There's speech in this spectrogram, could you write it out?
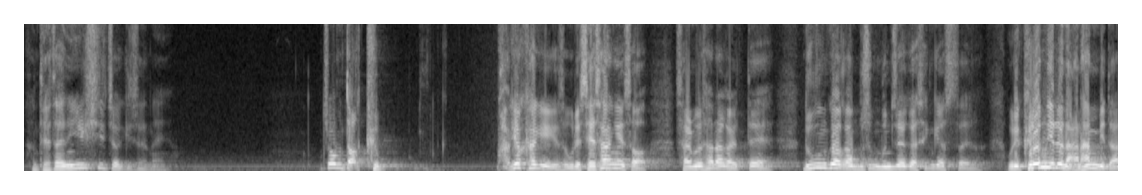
그건 대단히 일시적이잖아요. 좀 더 급, 과격하게 얘기해서 우리 세상에서 삶을 살아갈 때 누군가가 무슨 문제가 생겼어요. 우리 그런 일은 안 합니다.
